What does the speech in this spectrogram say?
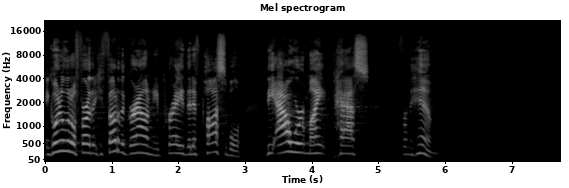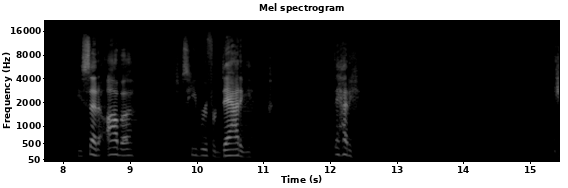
And going a little further, he fell to the ground and he prayed that if possible, the hour might pass from him. He said, Abba, which is Hebrew for daddy. Daddy. Man.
